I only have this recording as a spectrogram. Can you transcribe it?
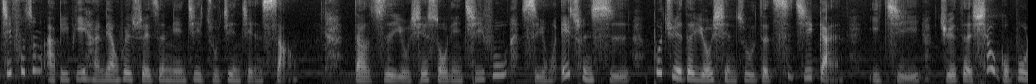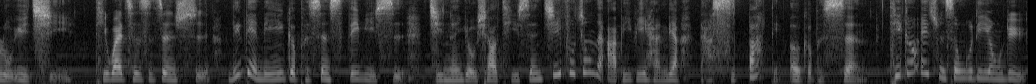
肌肤中 RBP 含量会随着年纪逐渐减少。导致有些熟龄肌肤使用 A 醇时，不觉得有显著的刺激感，以及觉得效果不如预期。体外测试证实，零点零一个 percent Stevia 即能有效提升肌肤中的 RBP 含量达十八点二个 percent，提高 A 醇生物利用率，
